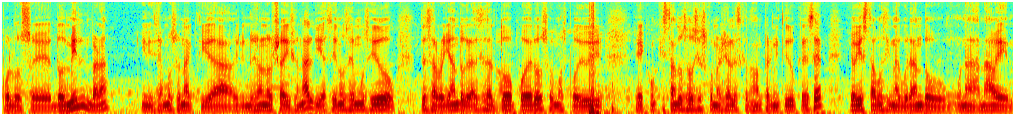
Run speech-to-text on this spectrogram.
por los 2000, eh, ¿verdad? Iniciamos una actividad no tradicional y así nos hemos ido desarrollando gracias al Todopoderoso, hemos podido ir eh, conquistando socios comerciales que nos han permitido crecer y hoy estamos inaugurando una nave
